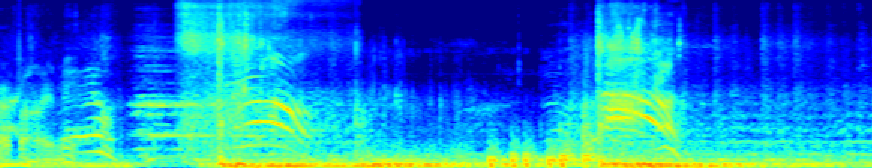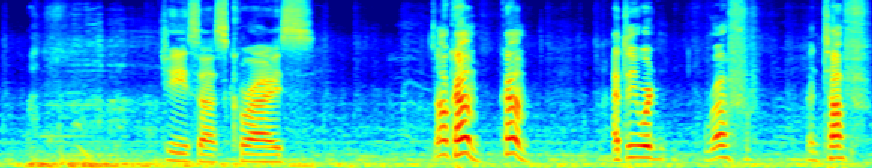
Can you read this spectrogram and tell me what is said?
Right behind me? Jesus Christ. No, come, come. I thought you were rough and tough.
